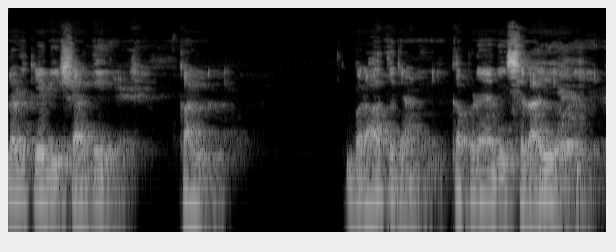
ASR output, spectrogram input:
ਲੜਕੇ ਦੀ ਸ਼ਾਦੀ ਹੈ। ਕੱਲ ਬਰਾਤ ਜਾਣੀ, ਕੱਪੜਿਆਂ ਦੀ ਸਿਲਾਈ ਹੋ ਰਹੀ ਹੈ।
